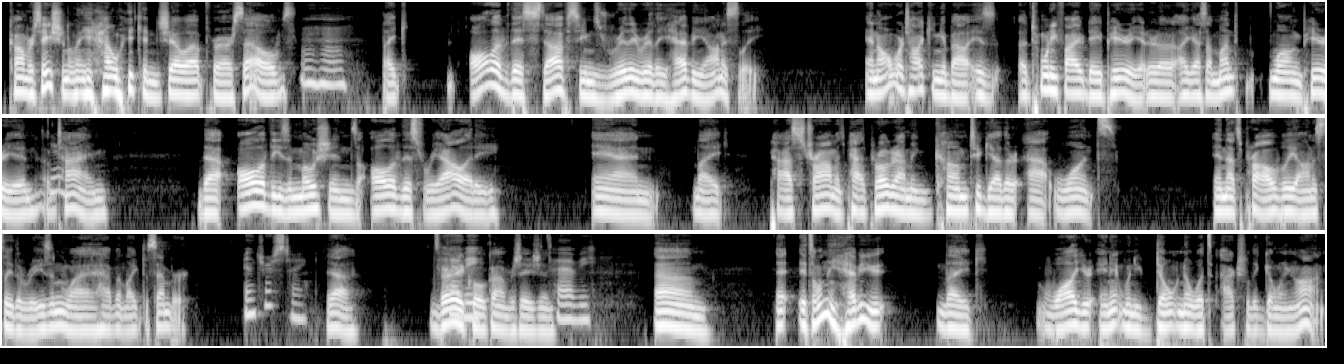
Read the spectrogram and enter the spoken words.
conversationally how we can show up for ourselves mm-hmm. like all of this stuff seems really really heavy honestly and all we're talking about is a 25 day period or i guess a month long period of Yeah. time that all of these emotions all of this reality and like past traumas past programming come together at once and that's probably honestly the reason why i haven't liked december Interesting. yeah It's very heavy. cool conversation It's heavy. um it's only heavy like while you're in it when you don't know what's actually going on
